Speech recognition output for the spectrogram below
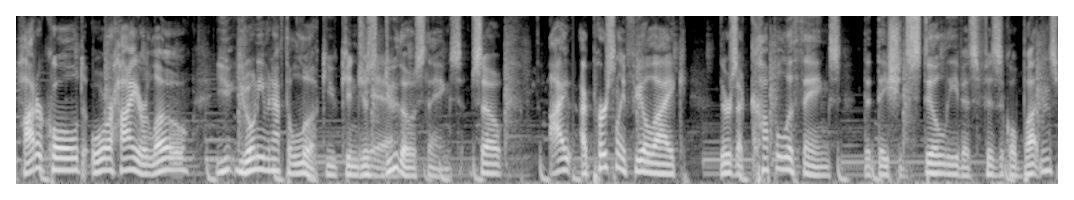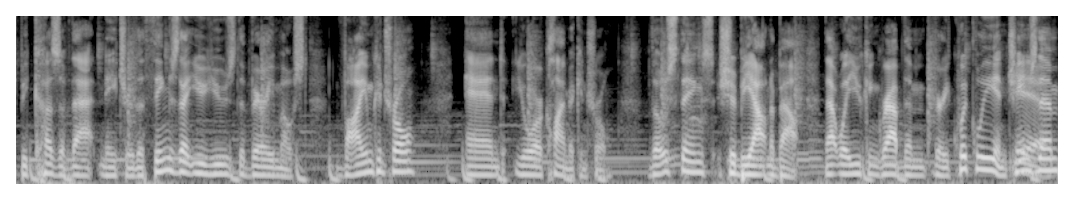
hot or cold or high or low. You, you don't even have to look. You can just Yeah. do those things. So I, I personally feel like there's a couple of things that they should still leave as physical buttons because of that nature. The things that you use the very most volume control and your climate control. Those things should be out and about. That way you can grab them very quickly and change Yeah. them.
